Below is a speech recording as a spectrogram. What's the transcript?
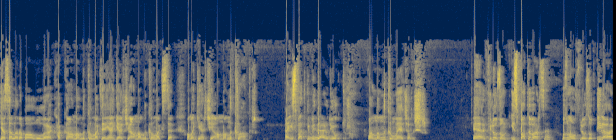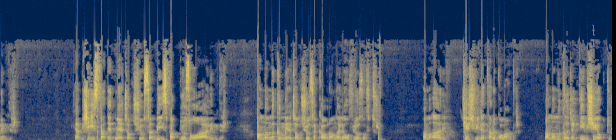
yasalara bağlı olarak hakkı anlamlı kılmak ister. Yani gerçeği anlamlı kılmak ister. Ama gerçeği anlamlı kılandır. Yani ispat gibi bir derdi yoktur. Anlamlı kılmaya çalışır. Eğer filozofun ispatı varsa o zaman o filozof değil alimdir. Yani bir şey ispat etmeye çalışıyorsa ve ispatlıyorsa o alimdir. Anlamlı kılmaya çalışıyorsa kavramlarıyla o filozoftur. Ama arif keşfiyle tanık olandır. Anlamlı kılacak diye bir şey yoktur.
